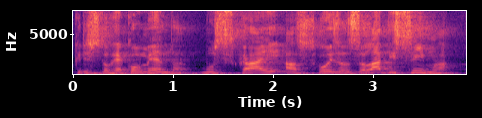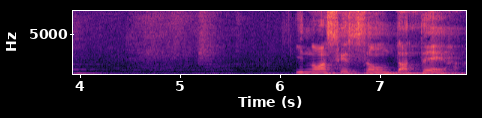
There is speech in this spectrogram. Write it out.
Cristo recomenda: buscai as coisas lá de cima e não as que são da terra.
